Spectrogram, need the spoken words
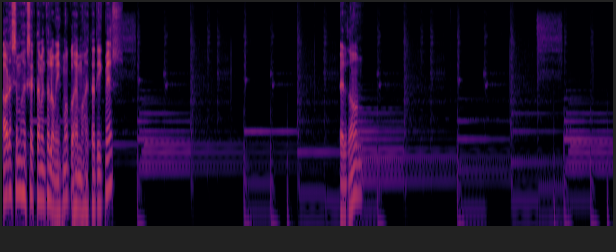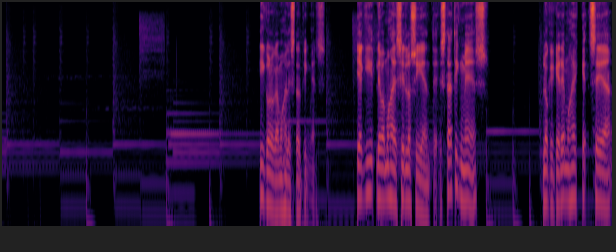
Ahora hacemos exactamente lo mismo, cogemos static mesh. Perdón. Y colocamos el static mesh. Y aquí le vamos a decir lo siguiente. Static mesh, lo que queremos es que sea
